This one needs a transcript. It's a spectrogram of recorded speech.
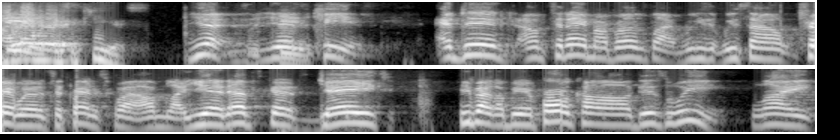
eliminate kids. yeah, yeah, kids. kids. And then um, today, my brother's like, we we sound Treadwell to practice squad. I'm like, yeah, that's because Gage, he about to be in protocol this week. Like,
